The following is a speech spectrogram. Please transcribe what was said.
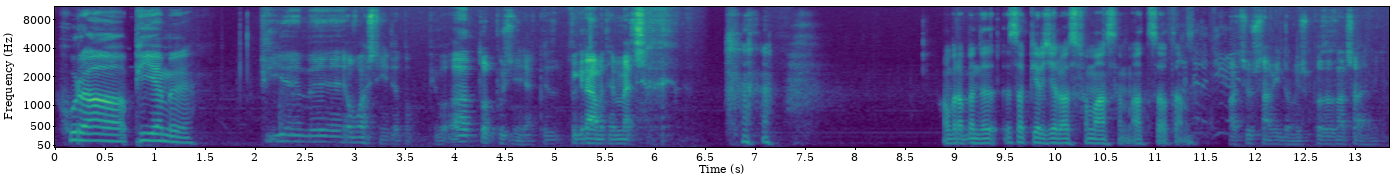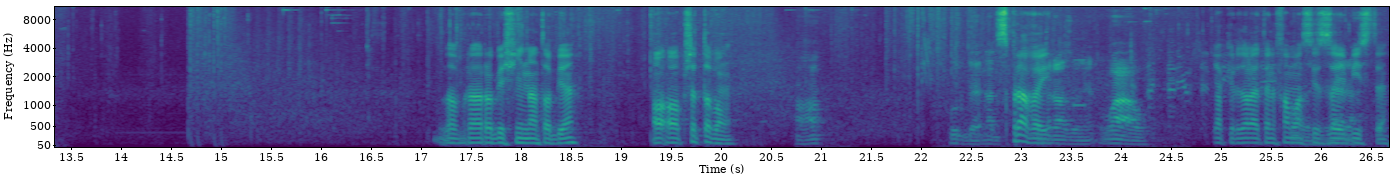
Hurra, pijemy. Pijemy. O właśnie, idę po piwo. A to później, jak wygramy ten mecz. Dobra, będę zapierdzielał z Famasem, a co tam? Tam idą, już pozaznaczałem. ich. Dobra, robię się na tobie. O, o, przed tobą. Aha. Kurde, na, Z prawej. Od razu, nie? Wow. Ja pierdolę, ten Famas jest zera. zajebisty.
